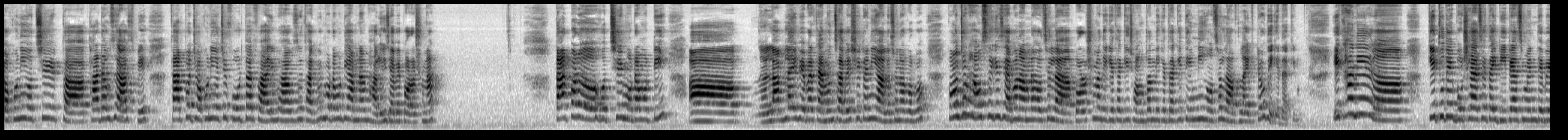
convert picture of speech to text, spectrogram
যখনই হচ্ছে থার্ড হাউসে আসবে তারপর যখনই হচ্ছে ফোর্থ আর ফাইভ হাউসে থাকবে মোটামুটি আপনার ভালোই যাবে পড়াশোনা। তারপর হচ্ছে মোটামুটি লাভ লাইফ এবার কেমন যাবে সেটা নিয়ে আলোচনা করব। পঞ্চম হাউস থেকে যেমন আমরা হচ্ছে পড়াশোনা দেখে থাকি সন্তান দেখে থাকি তেমনি হচ্ছে লাভ লাইফটাও দেখে থাকি। এখানে আহ, কেতুদেব বসে আছে তাই ডিট্যাচমেন্ট দেবে।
